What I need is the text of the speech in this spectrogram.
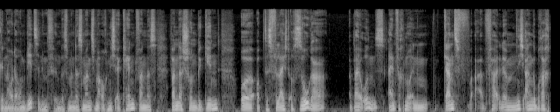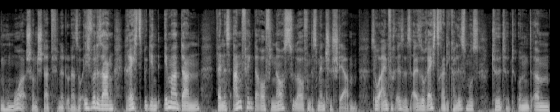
genau darum geht es in dem Film, dass man das manchmal auch nicht erkennt, wann das, wann das schon beginnt, äh, ob das vielleicht auch sogar bei uns einfach nur in einem ganz ähm, nicht angebrachten Humor schon stattfindet oder so. Ich würde sagen, rechts beginnt immer dann, wenn es anfängt darauf hinauszulaufen, dass Menschen sterben. So einfach ist es. Also Rechtsradikalismus tötet. Und, ähm,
